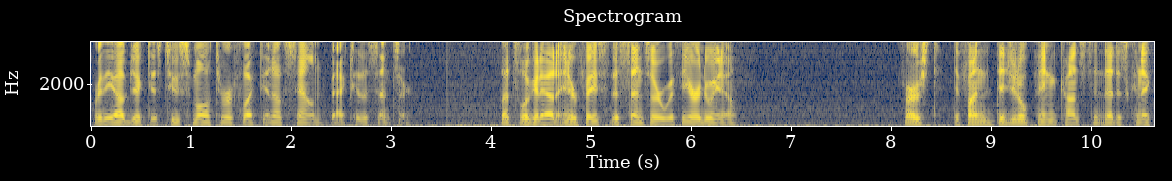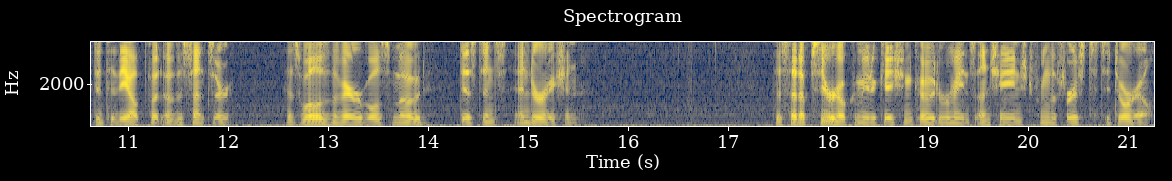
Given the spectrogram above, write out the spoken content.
where the object is too small to reflect enough sound back to the sensor. Let's look at how to interface this sensor with the Arduino. First, define the digital pin constant that is connected to the output of the sensor, as well as the variables mode, distance, and duration. The setup serial communication code remains unchanged from the first tutorial.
